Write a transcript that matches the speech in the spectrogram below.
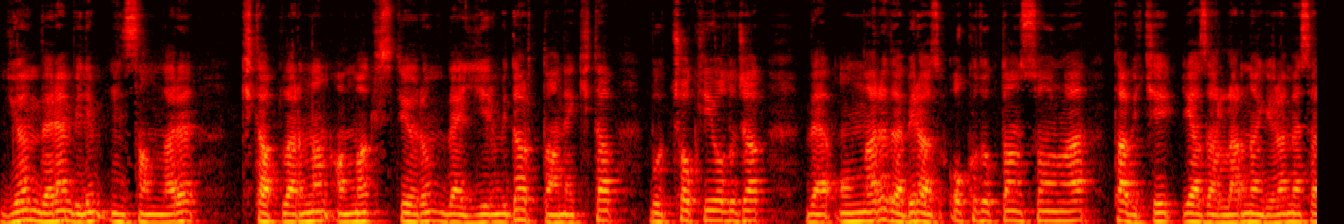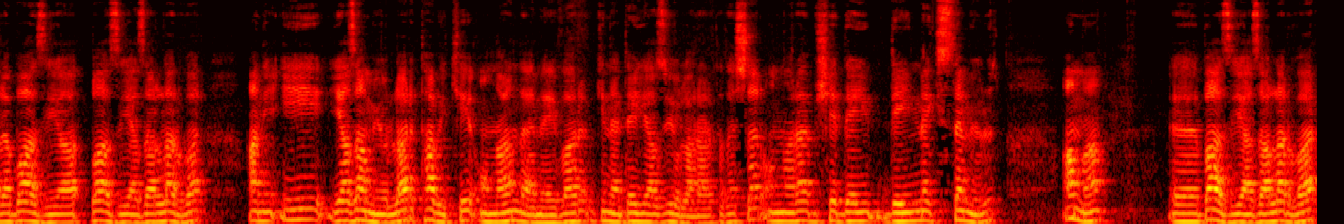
yön veren bilim insanları kitaplarından almak istiyorum ve 24 tane kitap bu çok iyi olacak ve onları da biraz okuduktan sonra tabii ki yazarlarına göre mesela bazı ya, bazı yazarlar var hani iyi yazamıyorlar tabii ki onların da emeği var yine de yazıyorlar arkadaşlar onlara bir şey de, değinmek istemiyoruz ama e, bazı yazarlar var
